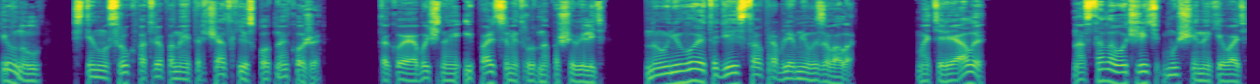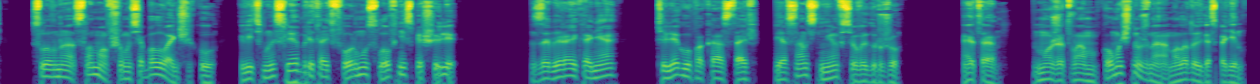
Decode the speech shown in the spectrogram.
кивнул, стянул с рук потрепанные перчатки из плотной кожи, Такое обычно и пальцами трудно пошевелить, но у него это действо проблем не вызывало. Материалы? Настала очередь мужчины кивать, словно сломавшемуся болванчику, ведь мысли обретать форму слов не спешили. «Забирай коня, телегу пока оставь, я сам с нее все выгружу». «Это, может, вам помощь нужна, молодой господин?»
